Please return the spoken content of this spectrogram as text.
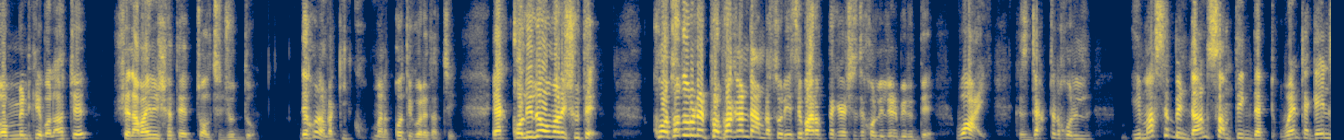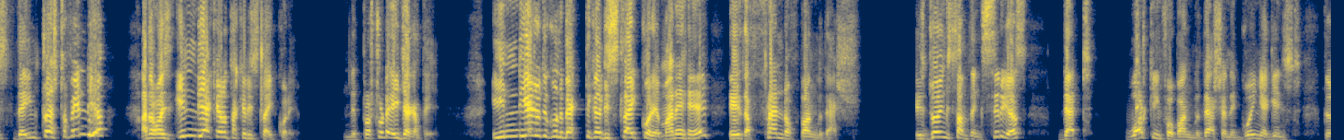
গভর্নমেন্টকে বলা হচ্ছে সেনাবাহিনীর সাথে চলছে যুদ্ধ। দেখুন আমরা কি মানে ক্ষতি করে যাচ্ছি। এক কলিলেও মানে সুতে কত ধরনের প্রপাগান্ডা আমরা ছড়িয়েছি ভারত থেকে এসেছে খলিলের বিরুদ্ধে। Why doctor Khalil he must have been done something that went against the interest of India otherwise India কেন তাকে ডিসলাইক করে? মানে প্রশ্নটা এই জায়গাতে। ইন্ডিয়া যদি কোনো ব্যক্তিকে ডিসলাইক করে মানে he is the friend of Bangladesh is doing something serious that working for Bangladesh going against the,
